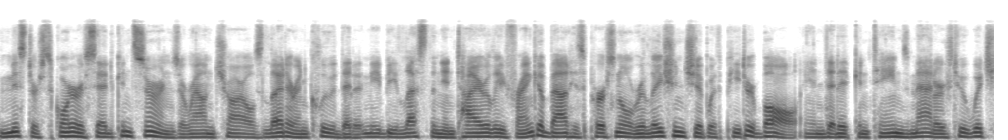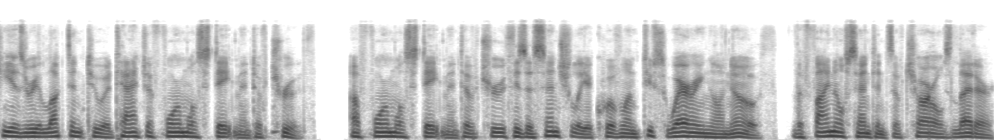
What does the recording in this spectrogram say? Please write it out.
Mr. Scorer said concerns around Charles' letter include that it may be less than entirely frank about his personal relationship with Peter Ball and that it contains matters to which he is reluctant to attach a formal statement of truth. A formal statement of truth is essentially equivalent to swearing on oath. The final sentence of Charles' letter,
